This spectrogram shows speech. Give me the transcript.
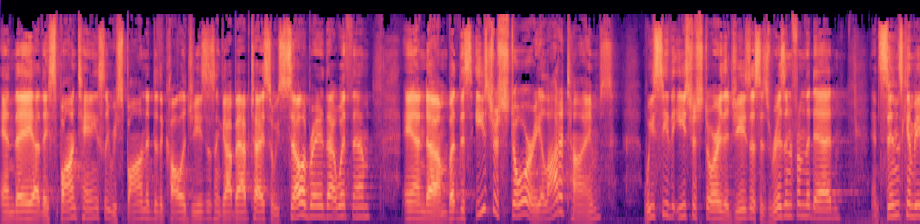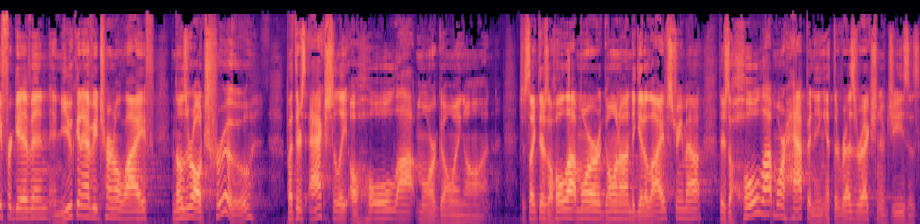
And they, uh, they spontaneously responded to the call of Jesus and got baptized. So we celebrated that with them. And, um, but this Easter story, a lot of times, we see the Easter story that Jesus is risen from the dead and sins can be forgiven and you can have eternal life. And those are all true, but there's actually a whole lot more going on. Just like there's a whole lot more going on to get a live stream out, there's a whole lot more happening at the resurrection of Jesus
